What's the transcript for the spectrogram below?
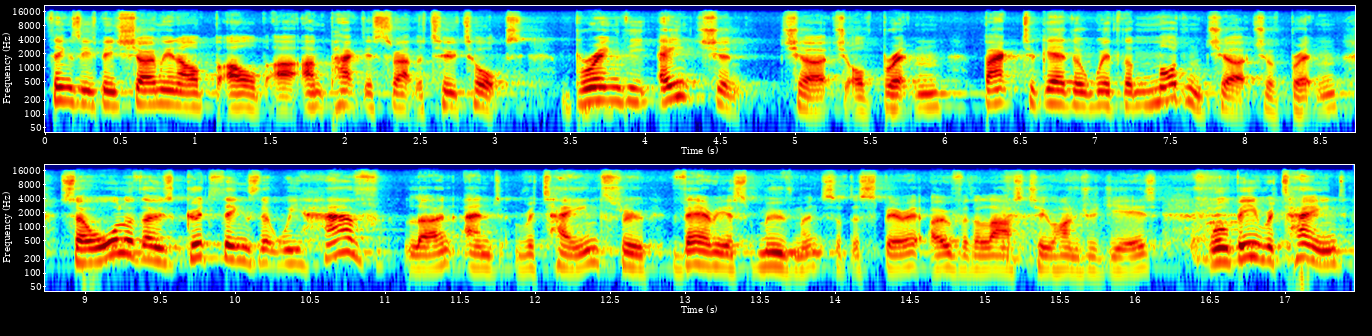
things He's been showing me, and I'll, I'll uh, unpack this throughout the two talks, bring the ancient church of Britain back together with the modern church of Britain. So, all of those good things that we have learned and retained through various movements of the Spirit over the last 200 years will be retained,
